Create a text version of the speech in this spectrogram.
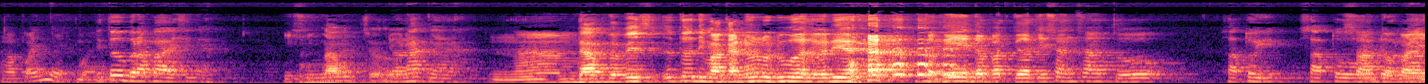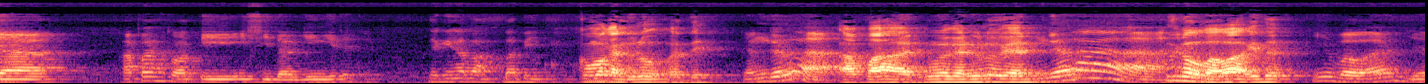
ngapain banyak banget? Itu berapa isinya? isinya Donatnya. 6 Dap tapi itu dimakan dulu dua sama dia. Tapi dapat gratisan satu. Satu satu, Satu donat. kayak apa? Roti isi daging gitu. Daging apa? Babi. Kau makan dulu berarti. Ya enggak lah. Apaan? Gua makan dulu kan. Enggak lah. Terus kau bawa gitu. Iya bawa aja.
